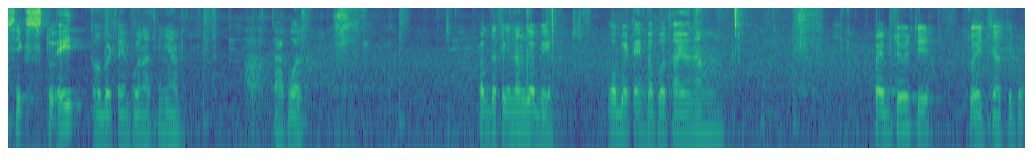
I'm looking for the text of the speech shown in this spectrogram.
6 to 8, overtime po natin yan. Tapos, pagdating ng gabi, overtime pa po tayo ng 5.30 to 8.30 po.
